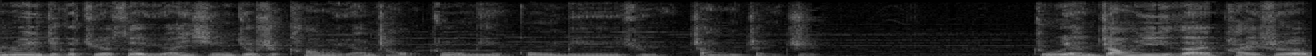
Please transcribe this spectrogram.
瑞这个角色原型就是抗美援朝著名工兵英雄张振志。主演张译在拍摄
